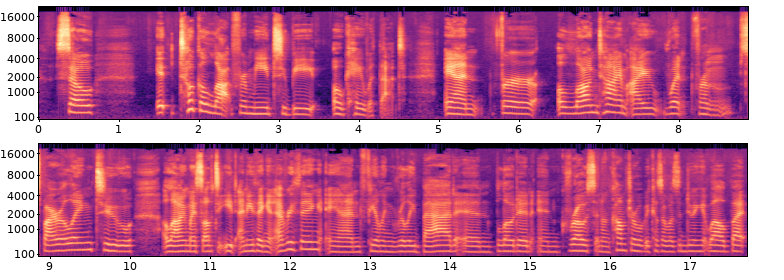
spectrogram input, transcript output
so it took a lot for me to be okay with that. And for a long time I went from spiraling to allowing myself to eat anything and everything and feeling really bad and bloated and gross and uncomfortable because I wasn't doing it well. But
